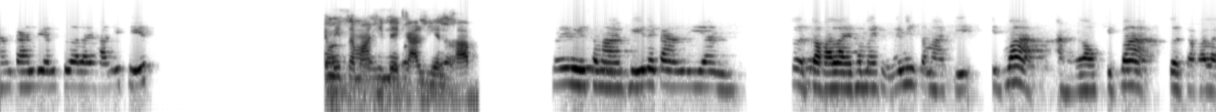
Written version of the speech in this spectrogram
ทางการเรียนคืออะไรคะนิทิศไม่มีสมาธิในการเรียนครับ ไม่มีสมาธิในการเรียน เกิดจากอะไรทำไมถึงไม่มีสมาธิ คิดว่าอะเราคิดว่าเกิดจากอะไร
